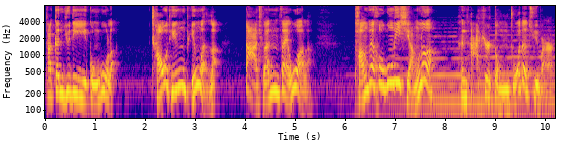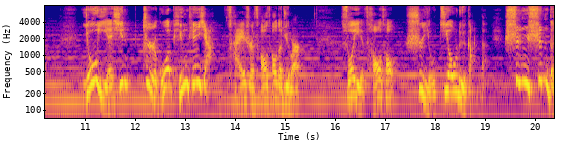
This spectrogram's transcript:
他根据地巩固了，朝廷平稳了，大权在握了，躺在后宫里享乐，那是董卓的剧本。有野心治国平天下才是曹操的剧本。所以曹操是有焦虑感的，深深的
